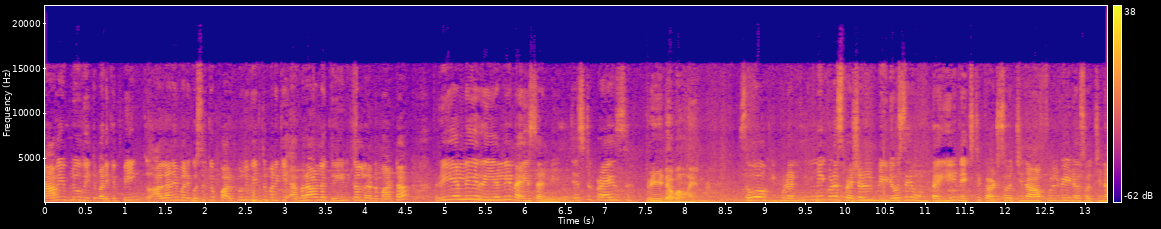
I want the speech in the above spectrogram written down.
navy blue with మనకి పింక్ అలానే మనకి వచ్చరికి పర్పుల్ విత్ మనకి ఎమరాల్డ్ గ్రీన్ కలర్ అన్నమాట. రియల్లీ రియల్లీ నైస్ అండి. Just price three double nine so ఇప్పుడు అన్ని కూడా స్పెషల్ వీడియోసే ఉంటాయి. నెక్స్ట్ కట్స్ వచ్చిన ఫుల్ వీడియోస్ వచ్చిన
